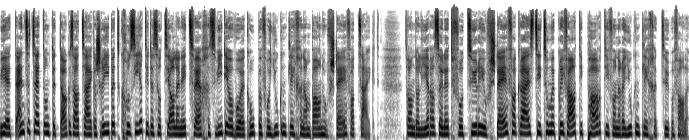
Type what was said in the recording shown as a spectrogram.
Wie die NZZ und der Tagesanzeiger schreiben, kursiert in den sozialen Netzwerken ein Video, wo eine Gruppe von Jugendlichen am Bahnhof Stäfa zeigt. Die Randalierer sollen von Zürich auf Stäfa gereist sein, um eine private Party von einer Jugendlichen zu überfallen.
